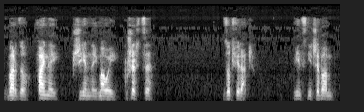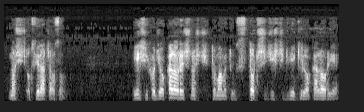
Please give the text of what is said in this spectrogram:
W bardzo fajnej, przyjemnej, małej puszeczce z otwieraczem. Więc nie trzeba nosić otwieracza osobno. Jeśli chodzi o kaloryczność, to mamy tu 132 kilokalorie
